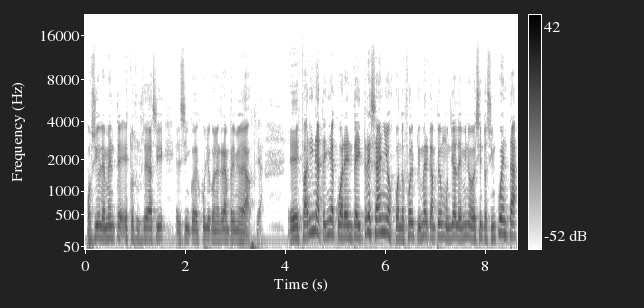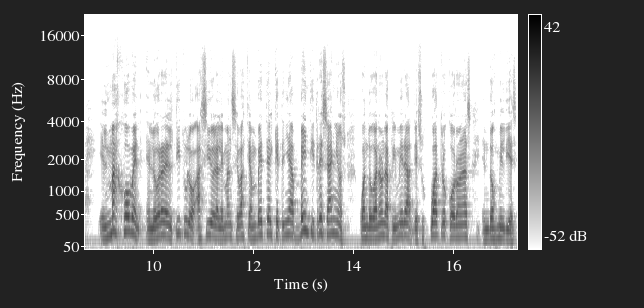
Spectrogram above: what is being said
posiblemente esto suceda así el 5 de julio con el Gran Premio de Austria. Eh, Farina tenía 43 años cuando fue el primer campeón mundial de 1950. El más joven en lograr el título ha sido el alemán Sebastian Vettel, que tenía 23 años cuando ganó la primera de sus cuatro coronas en 2010.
